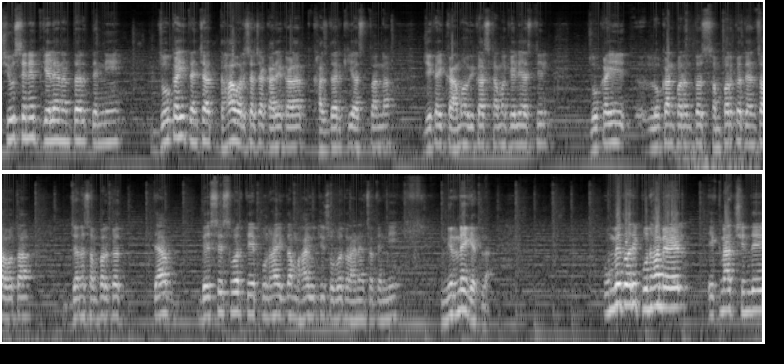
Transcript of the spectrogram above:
शिवसेनेत गेल्यानंतर त्यांनी जो काही त्यांच्या दहा वर्षाच्या कार्यकाळात खासदारकी असताना जे काही कामं विकास कामं केली असतील जो काही लोकांपर्यंत संपर्क त्यांचा होता जनसंपर्क त्या बेसिसवर ते पुन्हा एकदा महायुतीसोबत राहण्याचा त्यांनी निर्णय घेतला. उमेदवारी पुन्हा मिळेल. एकनाथ शिंदे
